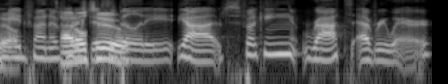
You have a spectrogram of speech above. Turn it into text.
tattletale. made fun of Tattle her too. disability yeah just fucking rats everywhere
